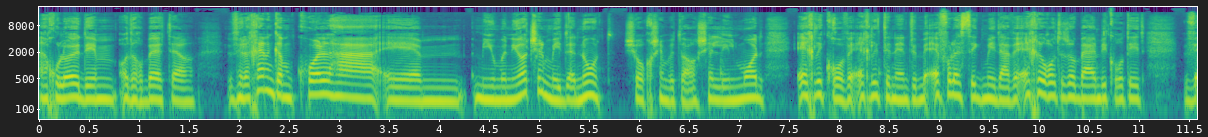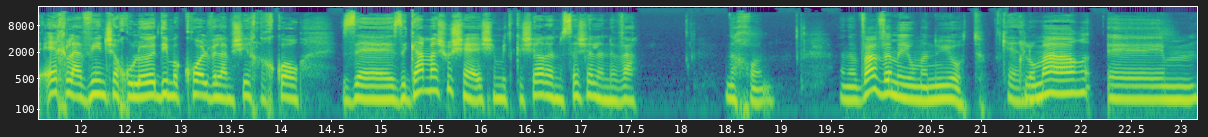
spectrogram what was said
אנחנו לא יודעים עוד הרבה יותר. ולכן גם כל המיומנויות של מידענות שרוכשים בתואר, של ללמוד איך לקרוא ואיך להתעניין ומאיפה להשיג מידע ואיך לראות אותו בעין ביקורתית ואיך להבין שאנחנו לא יודעים הכל ולהמשיך לחקור, זה, זה גם משהו ש, שמתקשר לנושא של ענווה. נכון. ענווה ומיומנויות. כן. כלומר, אמ,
